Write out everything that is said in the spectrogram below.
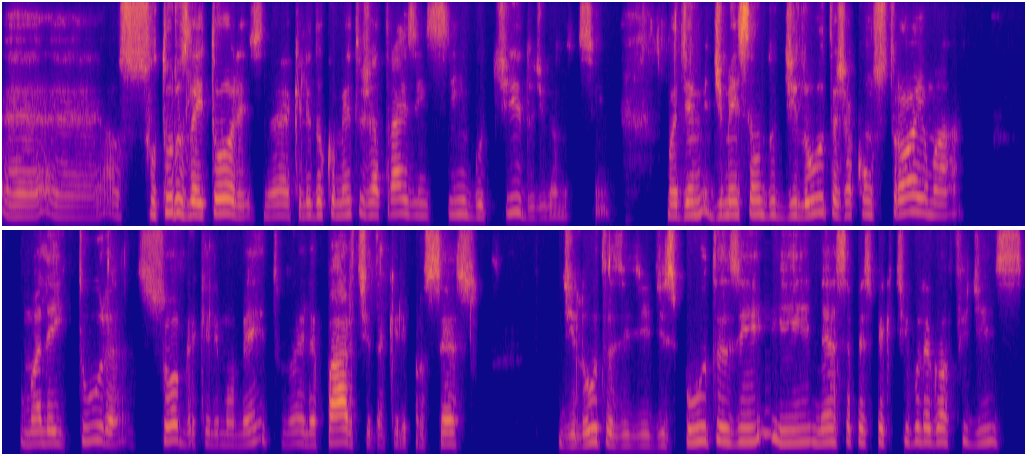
é, é, aos futuros leitores, né, aquele documento já traz em si embutido, digamos assim, uma dimensão do, de luta, já constrói uma uma leitura sobre aquele momento, né? ele é parte daquele processo de lutas e de disputas, e, e nessa perspectiva o Legoff diz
